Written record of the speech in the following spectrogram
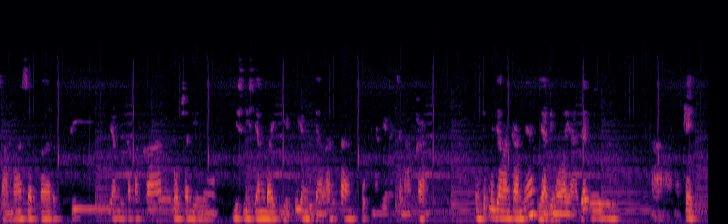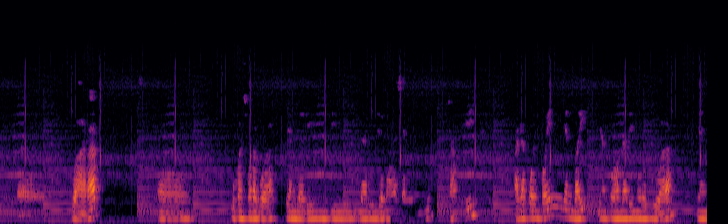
Sama seperti yang dikatakan Bob Sadino bisnis yang baik itu yang dijalankan bukan yang direncanakan. Untuk menjalankannya ya dimulai aja dulu. Nah oke. Okay. uh, eh, gue harap uh, bukan suara gua yang jadi inti dari jurnal SM ini tapi ada poin-poin yang baik yang keluar dari mulut gua yang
